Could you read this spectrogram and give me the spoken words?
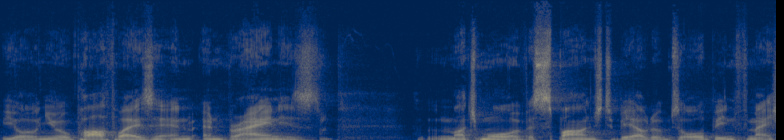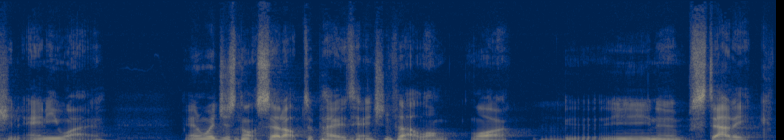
your neural pathways and, and brain is much more of a sponge to be able to absorb information anyway. And we're just not set up to pay attention for that long, like in a static,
